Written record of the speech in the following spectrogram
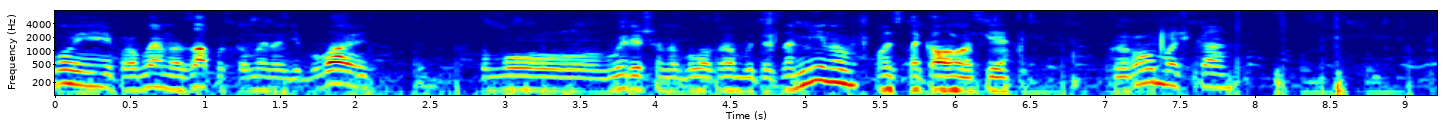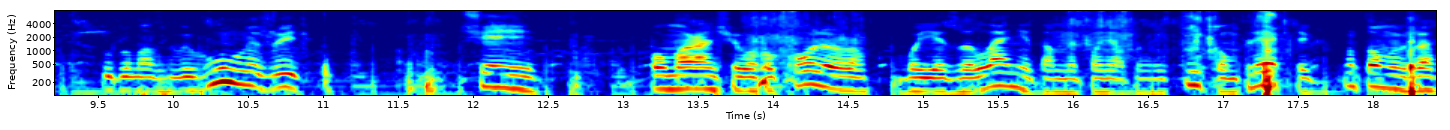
Ну і проблеми з запуском іноді бувають. Тому вирішено було зробити заміну. Ось така у нас є коробочка. Тут у нас двигун лежить. Ще й помаранчевого кольору, бо є зелені, там непонятно які, комплектик. Ну то ми вже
